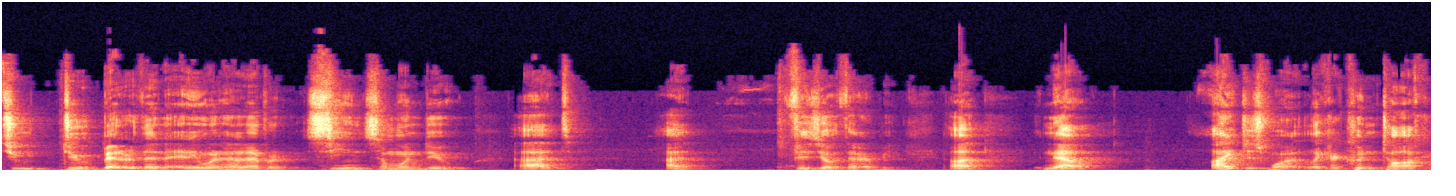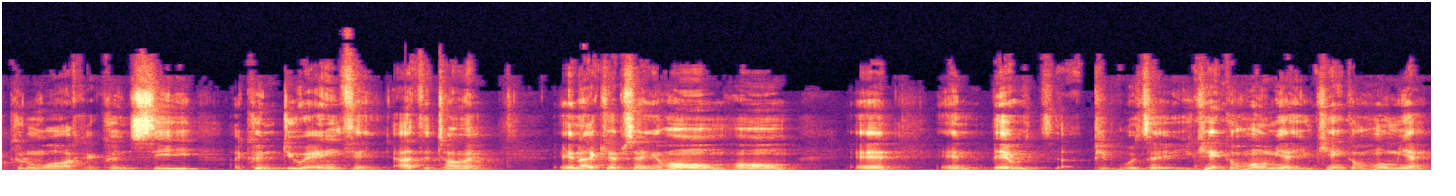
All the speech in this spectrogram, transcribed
to do better than anyone had ever seen someone do at at physiotherapy. Uh, now, I just want like I couldn't talk, I couldn't walk, I couldn't see, I couldn't do anything at the time, and I kept saying home, home, and and they would people would say you can't go home yet, you can't go home yet,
